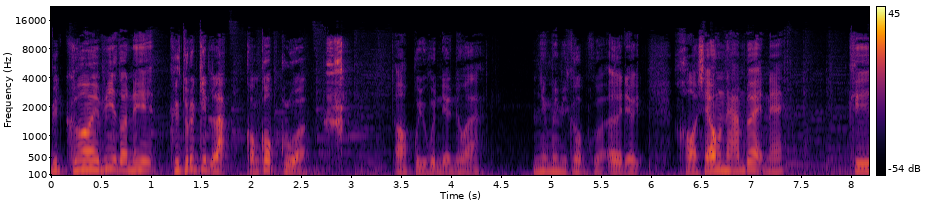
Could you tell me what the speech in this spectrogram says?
บิตคอยพี่ตอนนี้คือธุรกิจหลักของครอบครัวอ๋อกูอยู่คนเดียวนี่ว่า ยังไม่มีครอบครัว เออเดี๋ยว ขอใช้ห้องน้ำด้วยนะ คือ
